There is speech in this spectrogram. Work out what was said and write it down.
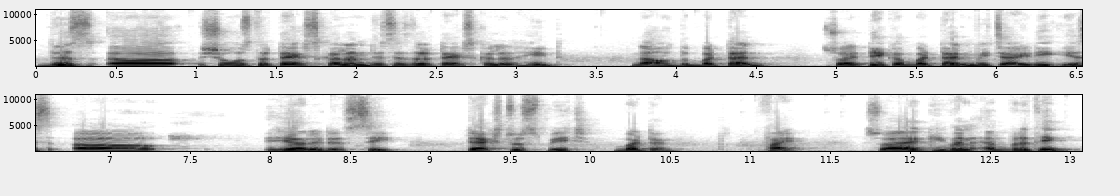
this uh, shows the text color and this is the text color heat now the button so i take a button which id is uh, here it is see text to speech button fine so i have given everything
